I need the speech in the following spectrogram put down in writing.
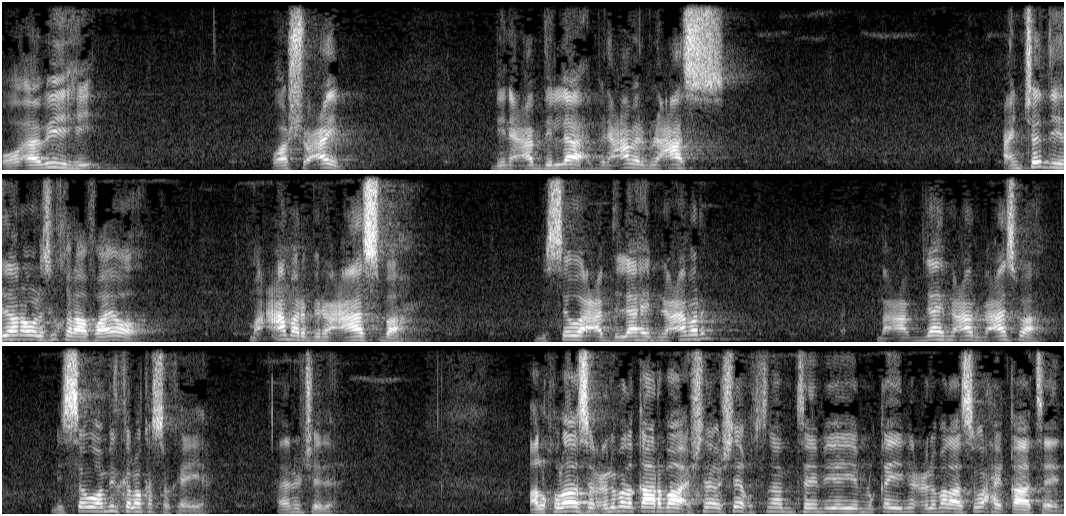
Oo abihi waa shucayb bin cabdillaah bin camr bn caas. Can jaddihdana waa la isku khilaafaayo. Ma camar binu caas ba mise waa cabdillaahi bn camr cabdillahi bn camr bn caas ba mise waa mid kaloo ka sokeeya? Ayaan ujeeda alkhulaasa culimada qaar ba sheekh islaam ibn taymiya iyo ibn qayim iyo culimadaasi waxay qaateen.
